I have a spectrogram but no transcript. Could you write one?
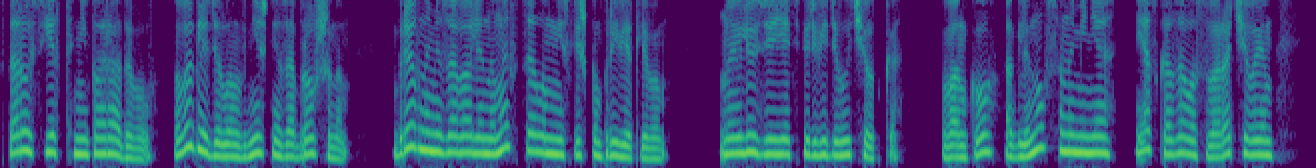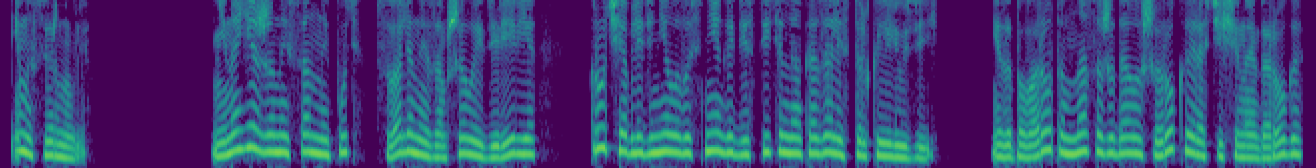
Второй съезд не порадовал, выглядел он внешне заброшенным, бревнами заваленным и в целом не слишком приветливым. Но иллюзии я теперь видела четко. Ванко оглянулся на меня, я сказала «сворачиваем», и мы свернули. Ненаезженный санный путь, сваленные замшелые деревья, круче обледенелого снега действительно оказались только иллюзией, и за поворотом нас ожидала широкая расчищенная дорога,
